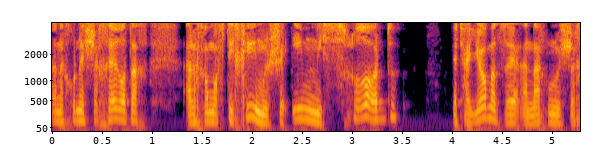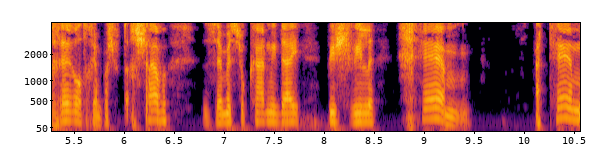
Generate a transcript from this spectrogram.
אנחנו נשחרר אותך, אנחנו מבטיחים שאם נשרוד את היום הזה, אנחנו נשחרר אתכם, פשוט עכשיו זה מסוכן מדי בשבילכם. אתם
